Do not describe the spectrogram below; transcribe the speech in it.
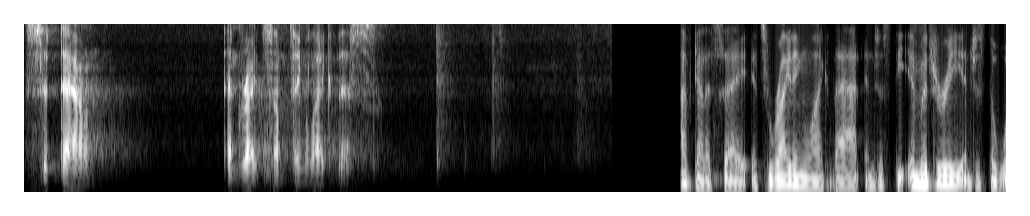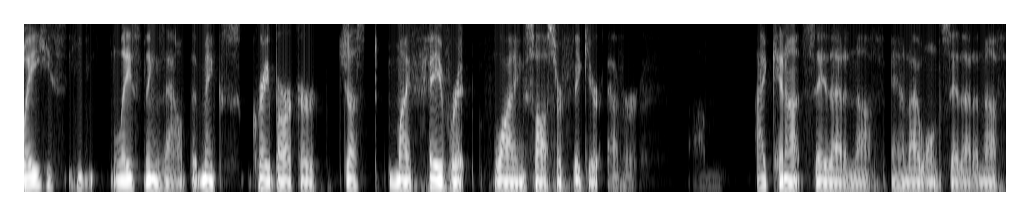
sit down, and write something like this. I've got to say, it's writing like that and just the imagery and just the way he, he lays things out that makes Gray Barker just my favorite flying saucer figure ever. Um, I cannot say that enough, and I won't say that enough.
